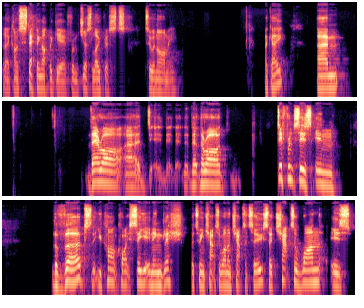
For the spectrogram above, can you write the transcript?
That They're kind of stepping up a gear from just locusts to an army. Okay. Um, there are uh, there are differences in the verbs that you can't quite see in English between chapter one and chapter two. So chapter one is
